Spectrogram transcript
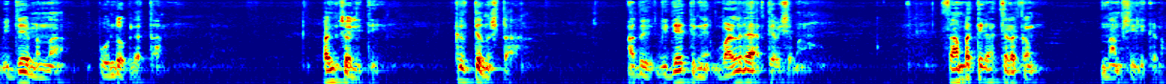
വിജയമെന്ന പൂന്തോപ്പിലെത്താൻ. പങ്ക്ച്വാലിറ്റി കൃത്യനിഷ്ഠ. അത് വിജയത്തിന് വളരെ അത്യാവശ്യമാണ്. സാമ്പത്തിക അച്ചടക്കം നാം ശീലിക്കണം.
